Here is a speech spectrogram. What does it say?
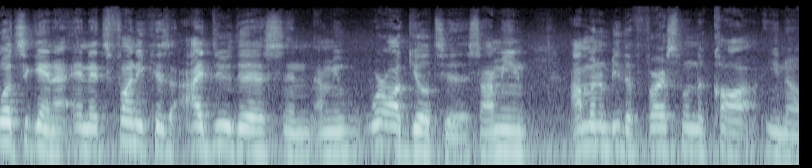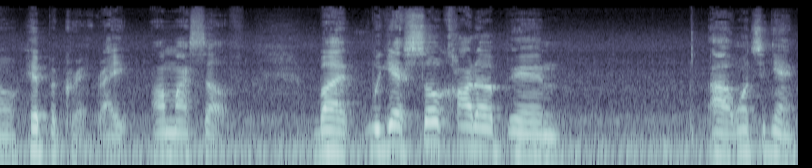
once again and it's funny because i do this and i mean we're all guilty of this. I mean i'm gonna be the first one to call you know hypocrite right on myself. But we get so caught up in uh, once again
